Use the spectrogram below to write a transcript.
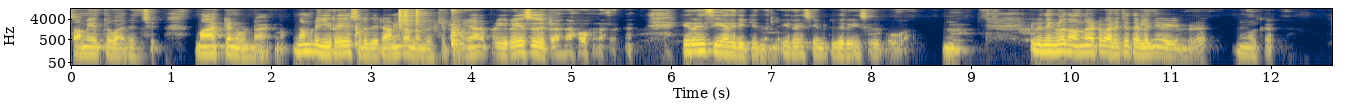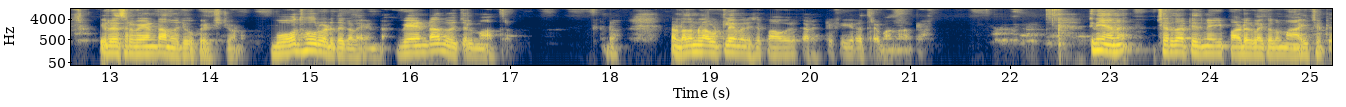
സമയത്ത് വരച്ച് മാറ്റങ്ങൾ ഉണ്ടാക്കണം. നമ്മുടെ ഇറേസ് ഇത് രണ്ടെണ്ണം വെച്ചിട്ടുണ്ട്. ഞാൻ ഇപ്പോൾ ഇറേസ് ചെയ്തിട്ടാണ് പോകുന്നത്. ഇറേസ് ചെയ്യാതിരിക്കുന്നില്ല. ഇറേസ് ചെയ്തിട്ട് ഇറേസ് ചെയ്ത് പോവുക. ഇത് നിങ്ങൾ നന്നായിട്ട് വരച്ച് തെളിഞ്ഞു കഴിയുമ്പോൾ നിങ്ങൾക്ക് ഇറേസർ വേണ്ടാന്ന് വെച്ചാൽ ഉപേക്ഷിച്ചോണം. ബോധപൂർവം എടുത്ത് കളയണ്ട. വേണ്ടാന്ന് വെച്ചാൽ മാത്രം. കേട്ടോ കണ്ടോ? നമ്മൾ ഔട്ട്ലൈൻ വരച്ചപ്പോൾ ആ ഒരു കറക്റ്റ് ഫിഗർ എത്ര വന്നു കേട്ടോ. ഇനി ഞാൻ ചെറുതായിട്ട് ഇതിനെ ഈ പാടുകളൊക്കെ ഒന്ന് മായിച്ചിട്ട്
